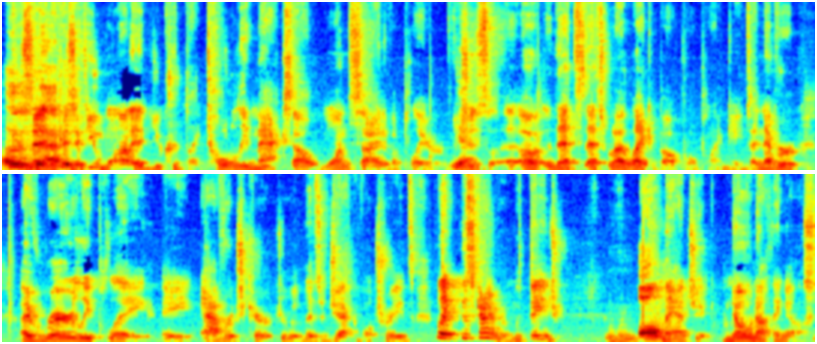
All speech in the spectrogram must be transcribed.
other than that, Because if you wanted, you could like totally max out one side of a player, which Yeah. is uh, uh, that's that's what I like about role playing games. I never, I rarely play a average character that's a jack of all trades, like the Skyrim with Danger. Mhm. all magic, no nothing else.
